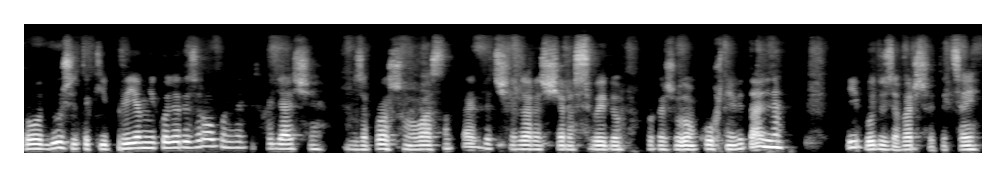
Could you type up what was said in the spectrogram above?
То дуже такі приємні кольори зроблені, підходящі. Запрошуємо вас на перегляд. Ще зараз ще раз вийду, покажу вам кухню вітальню і буду завершувати цей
